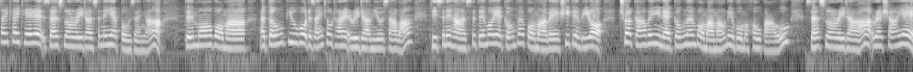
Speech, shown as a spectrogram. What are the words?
တိုက်ခိုက်ခဲ့တဲ့ Zaslon Radar စနစ်ရဲ့ပုံစံက သင်္ဘောပေါ်မှာအသုံးပြုဖို့ဒီဇိုင်းထုတ်ထားတဲ့ radar အမျိုးအစားပါဒီစနစ်ဟာစစ်သင်္ဘောရဲ့ကုန်းဘက်ပေါ်မှာပဲရှိတင်ပြီးတော့ truck ကားဘီးတွေနဲ့ကုန်းလမ်းပေါ်မှာမောင်းနှင်ဖို့မဟုတ်ပါဘူး Zaslon radar ကရုရှားရဲ့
